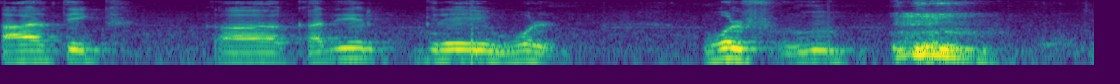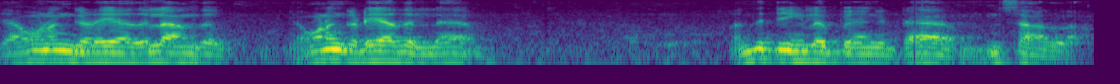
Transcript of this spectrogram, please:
கார்த்திக் கதிர் கிரே ஓல் ஓல்ஃப் எவனும் கிடையாதுல்ல அந்த எவனும் கிடையாதுல்ல. வந்துட்டீங்களே இப்போ என்கிட்ட இன்ஷால்லாம்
